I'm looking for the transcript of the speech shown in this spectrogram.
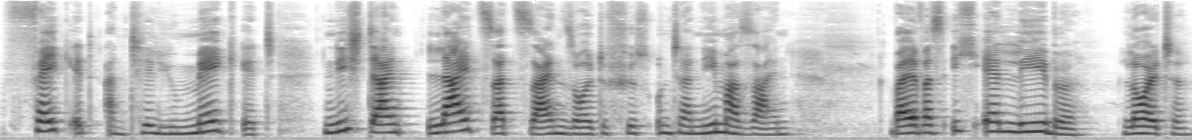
Fake it until you make it nicht dein Leitsatz sein sollte fürs Unternehmersein. Weil was ich erlebe, Leute,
